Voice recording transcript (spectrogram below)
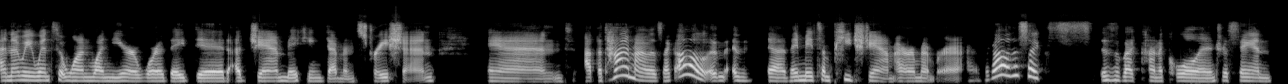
And then we went to one one year where they did a jam making demonstration. And at the time, I was like, "Oh!" And, and uh, they made some peach jam. I remember. I was like, "Oh, this like is like kind of cool and interesting." And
